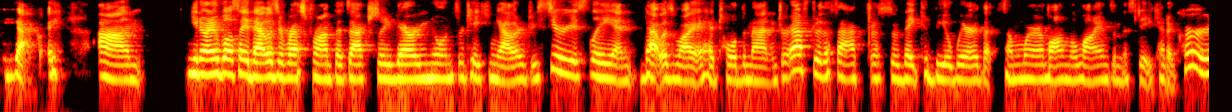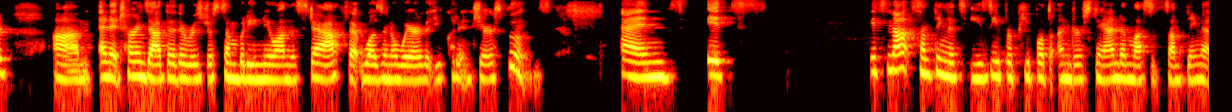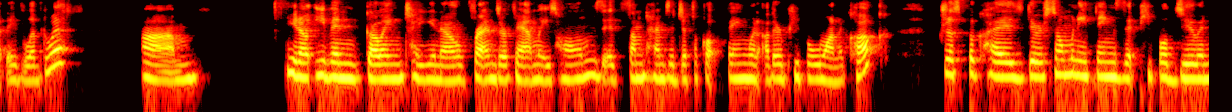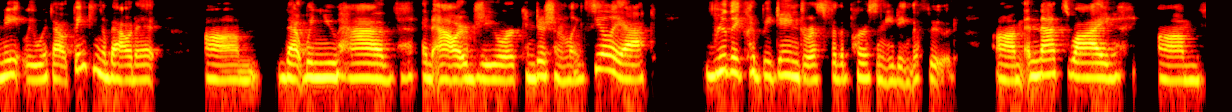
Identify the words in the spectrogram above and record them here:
Exactly. Um, you know, I will say that was a restaurant that's actually very known for taking allergies seriously. And that was why I had told the manager after the fact, just so they could be aware that somewhere along the lines a mistake had occurred. Um, and it turns out that there was just somebody new on the staff that wasn't aware that you couldn't share spoons. And it's it's not something that's easy for people to understand unless it's something that they've lived with. Um, you know even going to you know friends or families homes it's sometimes a difficult thing when other people want to cook just because there's so many things that people do innately without thinking about it um, that when you have an allergy or a condition like celiac really could be dangerous for the person eating the food um, and that's why um,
